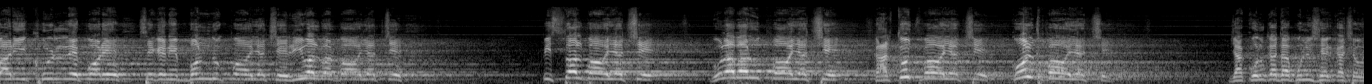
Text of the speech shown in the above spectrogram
বাড়ি খুঁড়লে পরে সেখানে বন্দুক পাওয়া যাচ্ছে রিভলভার পাওয়া যাচ্ছে পিস্তল পাওয়া যাচ্ছে গোলা বারুদ পাওয়া যাচ্ছে, কার্তুজ পাওয়া যাচ্ছে কোল্ট পাওয়া যাচ্ছে। যা কলকাতা পুলিশের কাছেও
